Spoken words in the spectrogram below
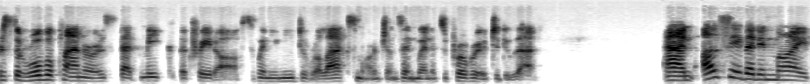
But it's the robo planners that make the trade-offs when you need to relax margins and when it's appropriate to do that. And I'll say that in my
